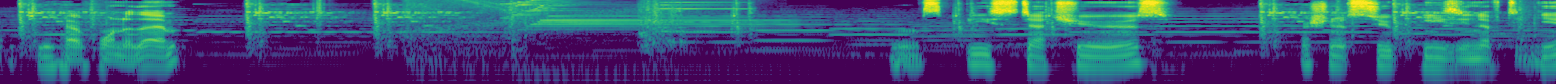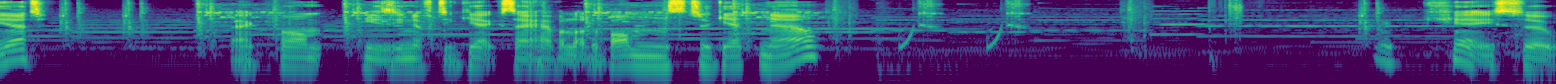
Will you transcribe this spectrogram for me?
I do have one of them. Let's be statues. Passionate soup, easy enough to get. Bag bomb, easy enough to get because I have a lot of bombs to get now. Okay, so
